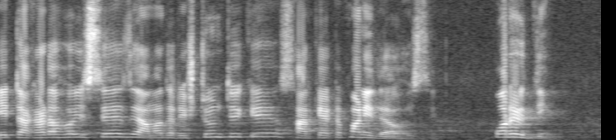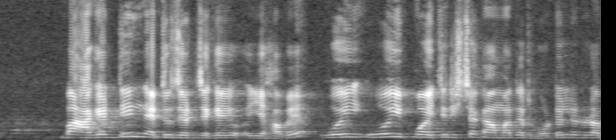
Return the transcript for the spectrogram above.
এই টাকাটা হয়েছে যে আমাদের রেস্টুরেন্ট থেকে স্যারকে একটা পানি দেওয়া হয়েছে, পরের দিন। বা আগের দিন এ টু জেড যে ইয়ে হবে, ওই ওই পঁয়ত্রিশ টাকা আমাদের হোটেলের ওটা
